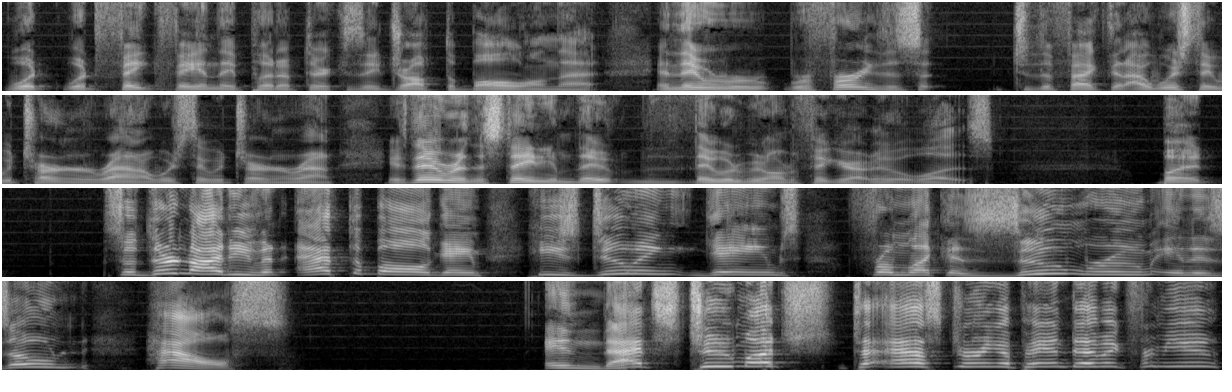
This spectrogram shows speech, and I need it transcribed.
what what fake fan they put up there because they dropped the ball on that, and they were referring to to the fact that I wish they would turn it around. I wish they would turn it around. If they were in the stadium, they they would have been able to figure out who it was. But so they're not even at the ball game. He's doing games from like a Zoom room in his own house and that's too much to ask during a pandemic from you,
